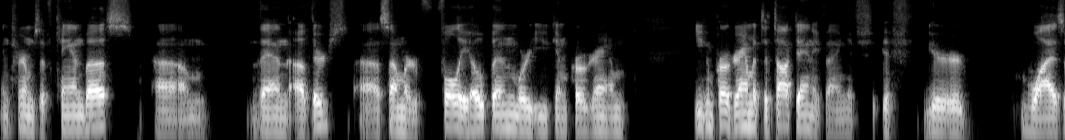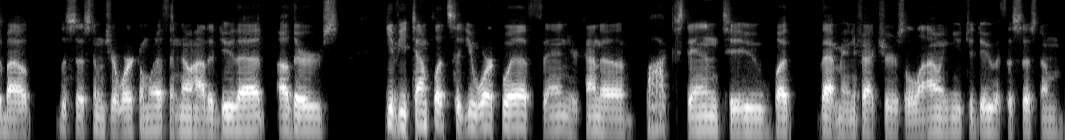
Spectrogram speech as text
in terms of CAN bus um, than others. Uh, some are fully open where you can program you can program it to talk to anything if if you're wise about the systems you're working with and know how to do that. Others give you templates that you work with and you're kind of boxed into what that manufacturer is allowing you to do with the system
